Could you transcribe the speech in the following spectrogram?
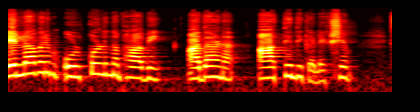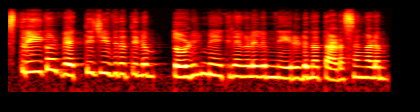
എല്ലാവരും ഉൾക്കൊള്ളുന്ന ഭാവി അതാണ് ആത്യന്തിക ലക്ഷ്യം. സ്ത്രീകൾ വ്യക്തിജീവിതത്തിലും തൊഴിൽ മേഖലകളിലും നേരിടുന്ന തടസ്സങ്ങളും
